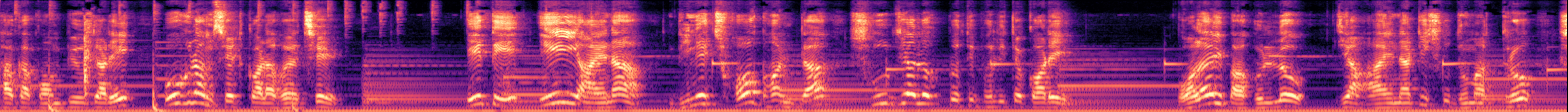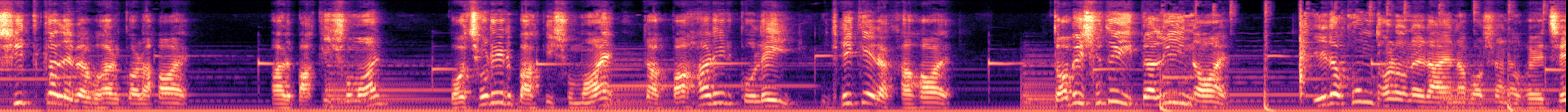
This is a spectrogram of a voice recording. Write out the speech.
থাকা কম্পিউটারে প্রোগ্রাম সেট করা হয়েছে। এতে এই আয়না দিনে ছ ঘণ্টা সূর্যালোক প্রতিফলিত করে। বলাই বাহুল্য যে আয়নাটি শুধুমাত্র শীতকালে ব্যবহার করা হয়। আর বাকি সময়, বছরের বাকি সময় তা পাহাড়ের কোলেই ঢেকে রাখা হয়। তবে শুধু ইতালিই নয়, এরকম ধরনের আয়না বসানো হয়েছে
